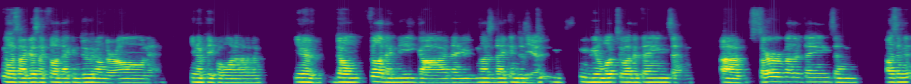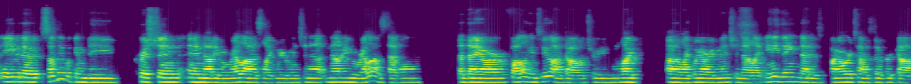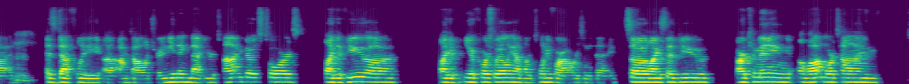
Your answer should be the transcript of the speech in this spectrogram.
I guess I feel like they can do it on their own, and you know, people want to, you know, don't feel like they need God. They unless they can just yeah. you know look to other things and uh, serve other things. And as in, even though some people can be Christian and not even realize, like we mentioned, uh, not even realize that uh, that they are falling into idolatry. Like uh, like we already mentioned, that like anything that is prioritized over God mm-hmm. is definitely uh, idolatry. Anything that your time goes towards like if you uh like if you of course we only have like 24 hours in a day. So like I said if you are committing a lot more time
